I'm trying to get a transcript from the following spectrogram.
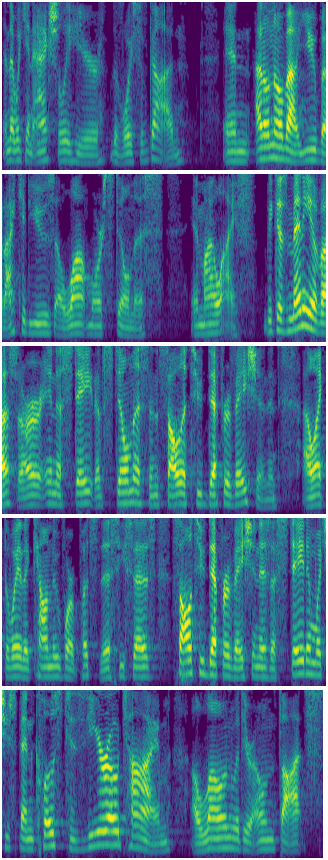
and that we can actually hear the voice of God. And I don't know about you, but I could use a lot more stillness in my life. Because many of us are in a state of stillness and solitude deprivation. And I like the way that Cal Newport puts this. He says, Solitude deprivation is a state in which you spend close to zero time alone with your own thoughts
